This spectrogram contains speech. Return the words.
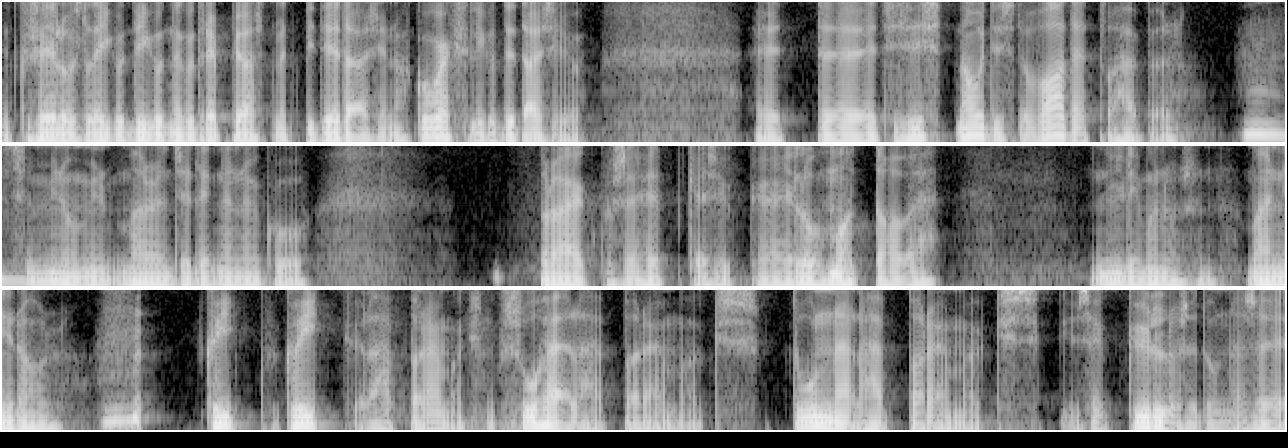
et kui sa elus liigud, liigud nagu trepiastmed pidi edasi, noh, kogu aeg sa liigud edasi ju. et, et siis lihtsalt naudi seda vaadet vahepeal mm.. see on minu, ma arvan, selline nagu praeguse hetke sihuke elu moto või. ülimõnus on, ma olen nii rahul kõik, kõik läheb paremaks, nagu suhe läheb paremaks, tunne läheb paremaks, see külluse tunne, see.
